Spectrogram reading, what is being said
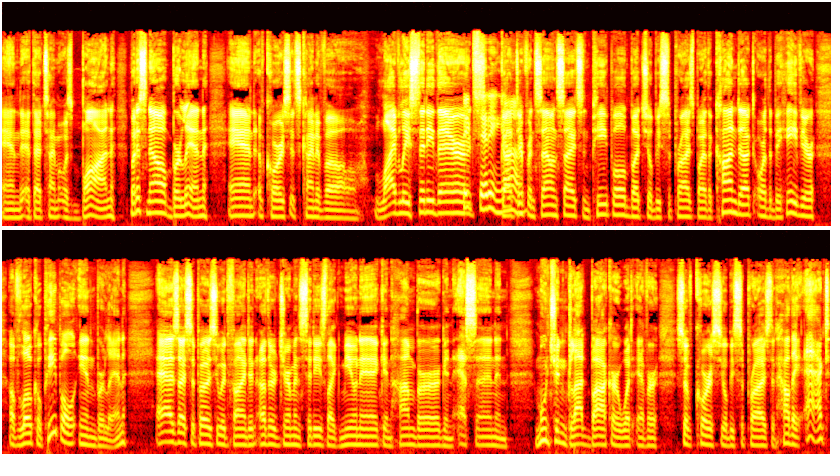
And at that time it was Bonn, but it's now Berlin. And of course, it's kind of a lively city there. Big it's city, got yeah. different sound sites and people, but you'll be surprised by the conduct or the behavior of local people in Berlin, as I suppose you would find in other German cities like Munich and Hamburg and Essen and Mönchengladbach or whatever. So, of course, you'll be surprised at how they act.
